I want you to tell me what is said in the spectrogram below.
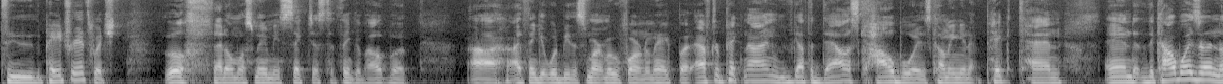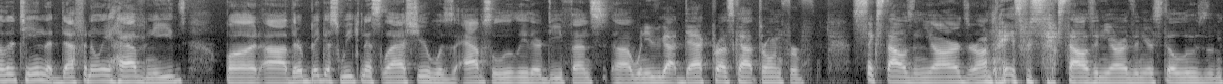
to the Patriots, which ugh, that almost made me sick just to think about, but uh, I think it would be the smart move for him to make. But after pick nine, we've got the Dallas Cowboys coming in at pick 10. And the Cowboys are another team that definitely have needs, but uh, their biggest weakness last year was absolutely their defense. Uh, when you've got Dak Prescott throwing for 6,000 yards or on pace for 6,000 yards and you're still losing,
